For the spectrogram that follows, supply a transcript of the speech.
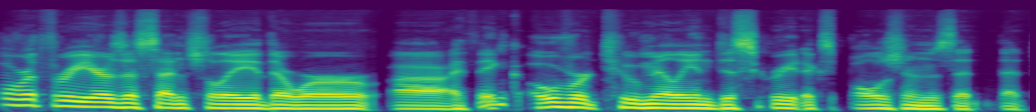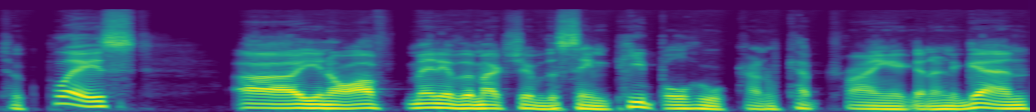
over three years, essentially, there were, uh, I think, over 2 million discrete expulsions that, that took place. Uh, you know, off, many of them actually of the same people who kind of kept trying again and again.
